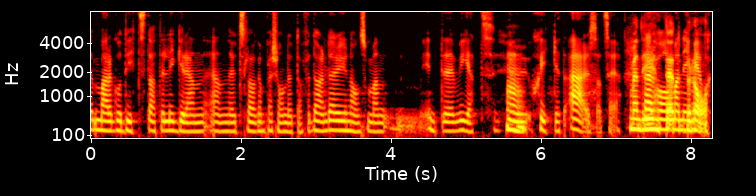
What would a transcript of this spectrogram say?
eh, Margot Ditz, då, att det ligger en, en utslagen person utanför dörren. Där är ju någon som man inte vet hur skicket är så att säga. Men det Där är ju har inte man ett ingen brott.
